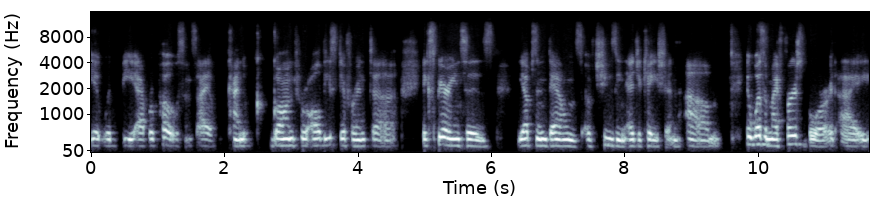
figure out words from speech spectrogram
it would be apropos since I have kind of gone through all these different uh, experiences the ups and downs of choosing education. Um, it wasn't my first board. I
